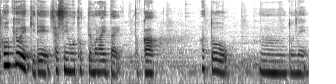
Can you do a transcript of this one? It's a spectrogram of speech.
東京駅で写真を撮ってもらいたいとかあとうんとね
